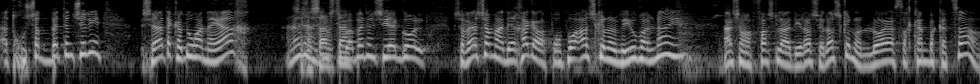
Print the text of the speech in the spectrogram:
התחושת בטן שלי, שהיה את הכדור הנייח, אני לא יודע? הרגשתי בבטן שיהיה גול. עכשיו היה שם, דרך אגב, אפרופו אשקלון ויובל נעים, היה שם הפשלה אדירה של אשקלון, לא היה שחקן בקצר.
